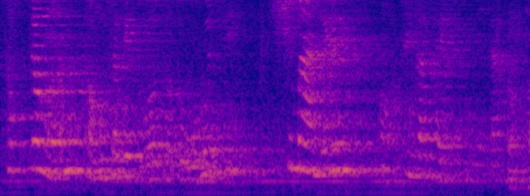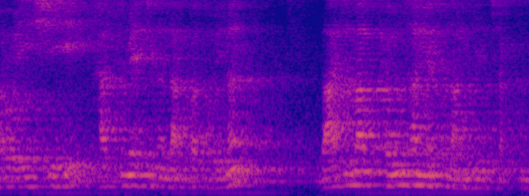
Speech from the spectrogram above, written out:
석정은 병석에 누워서도 오로지 시만을 어, 생각하였습니다. 어, 바로 이 시 가슴에 찌는 낙하소리는 마지막 병상에서 남긴 작품으로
